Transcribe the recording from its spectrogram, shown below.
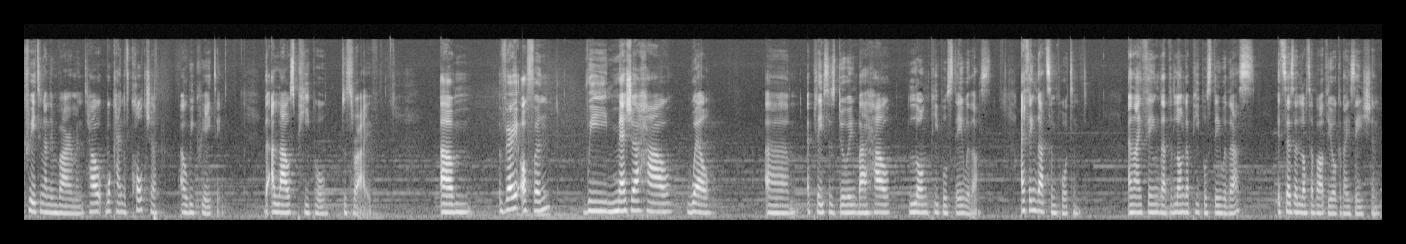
creating an environment? How, what kind of culture are we creating that allows people to thrive? Um, very often, we measure how well um, a place is doing by how long people stay with us. I think that's important. And I think that the longer people stay with us, it says a lot about the organization.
